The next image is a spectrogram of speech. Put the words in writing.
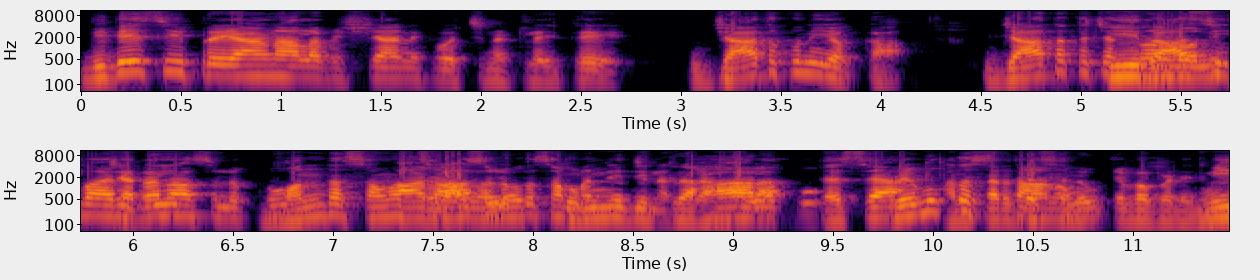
విదేశీ ప్రయాణాల విషయానికి వచ్చినట్లయితే జాతకుని యొక్క జాతక రాశి చరరాశులకు వంద సంవత్సరాలకు సంబంధించిన గ్రహాలకు ప్రముఖ స్థానం ఇవ్వబడింది. మీ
